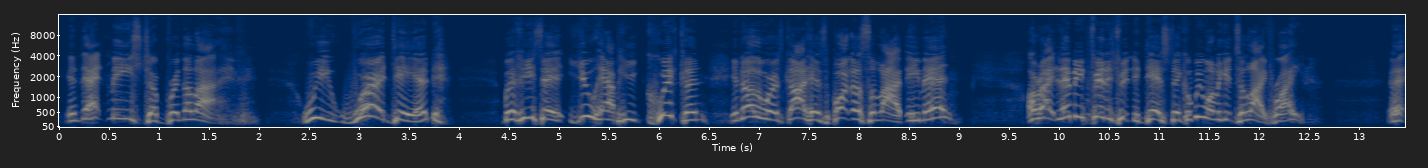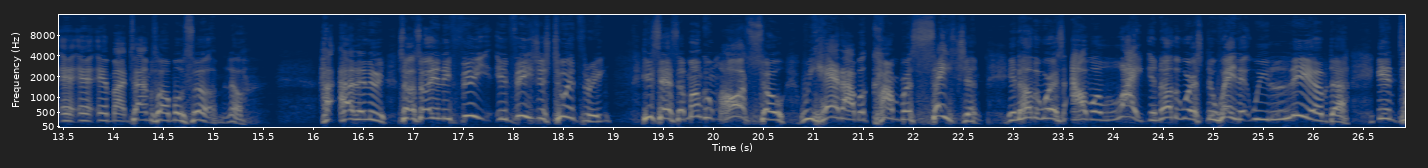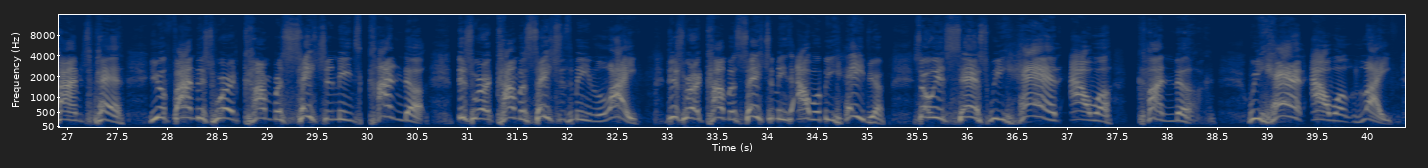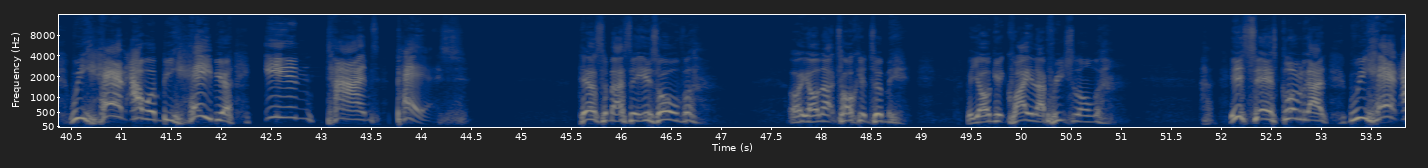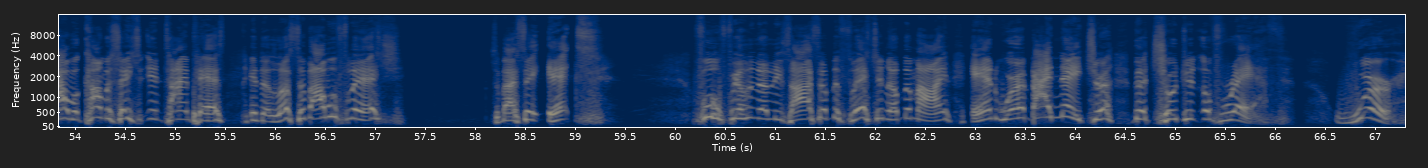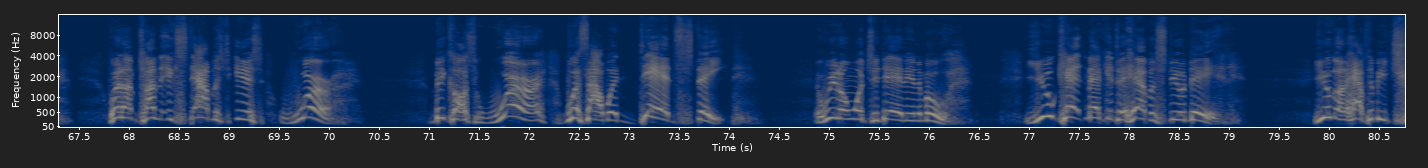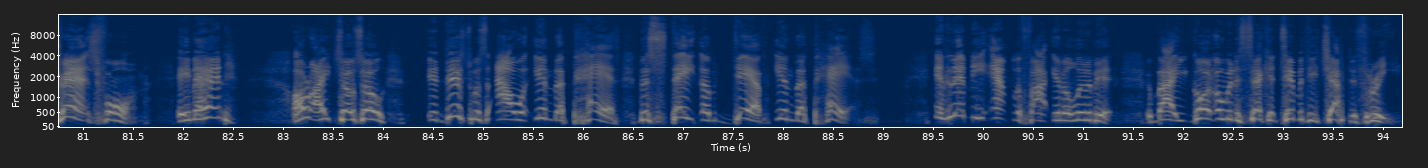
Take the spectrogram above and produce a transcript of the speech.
and that means to bring alive. We were dead, but he said, You have he quickened. In other words, God has brought us alive. Amen. All right, let me finish with the dead state because we want to get to life, right? And, and, and my time's almost up. No. Hallelujah. So, so in Ephesians 2 and 3, he says, among whom also we had our conversation. In other words, our life. In other words, the way that we lived uh, in times past. You'll find this word conversation means conduct. This word conversations mean life. This word conversation means our behavior. So it says we had our conduct. We had our life. We had our behavior in times past. Tell somebody, say, it's over. Or y'all not talking to me. But y'all get quiet, I preach longer. It says, glory to God, we had our conversation in time past in the lust of our flesh. Somebody say X. Fulfilling the desires of the flesh and of the mind, and were by nature the children of wrath. Were. What I'm trying to establish is were. Because were was our dead state. And we don't want you dead anymore. You can't make it to heaven still dead. You're going to have to be transformed. Amen. All right. So so this was our in the past, the state of death in the past. And let me amplify it a little bit by going over to Second Timothy chapter 3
